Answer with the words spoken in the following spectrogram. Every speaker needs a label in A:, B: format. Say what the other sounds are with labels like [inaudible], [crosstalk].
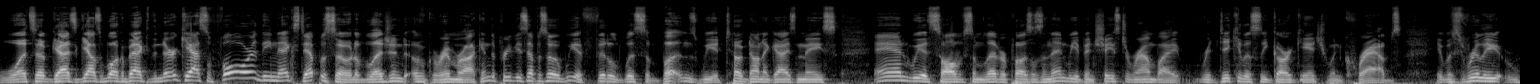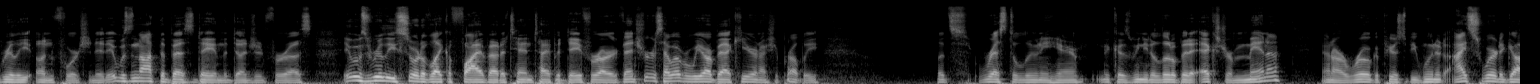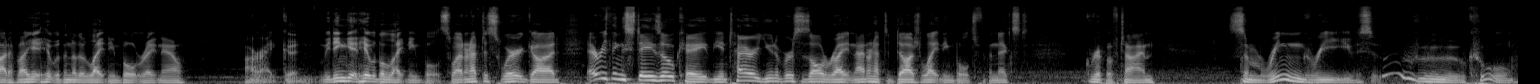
A: What's up, guys and gals, welcome back to the Nerd Castle for the next episode of Legend of Grimrock. In the previous episode, we had fiddled with some buttons, we had tugged on a guy's mace, and we had solved some lever puzzles, and then we had been chased around by ridiculously gargantuan crabs. It was really, really unfortunate. It was not the best day in the dungeon for us. It was really sort of like a 5 out of 10 type of day for our adventurers. However, we are back here, and I should probably... Let's rest a loony here, because we need a little bit of extra mana and our rogue appears to be wounded. I swear to God, if I get hit with another lightning bolt right now. Alright, good. We didn't get hit with a lightning bolt, so I don't have to swear at God. Everything stays okay. The entire universe is alright, and I don't have to dodge lightning bolts for the next grip of time. Some ring greaves. Ooh, cool.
